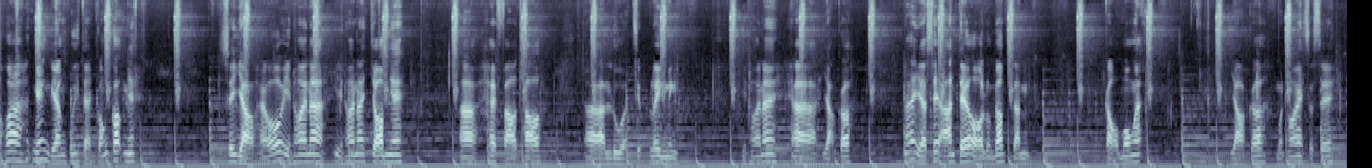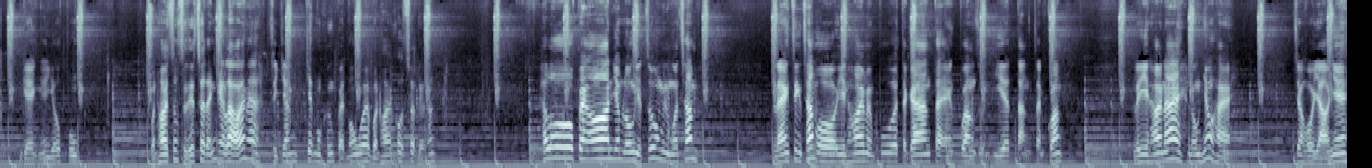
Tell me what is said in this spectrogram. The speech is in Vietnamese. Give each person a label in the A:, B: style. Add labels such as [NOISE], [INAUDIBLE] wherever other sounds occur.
A: hoa ngang điện quý tại con cóc nhé. Sẽ giàu hay ố in hoa na in hoa na chom nhé. À, hay pháo tháo à, lùa chụp lên mình. In hoa na à, giàu có. Nó giờ sẽ ăn tế ở luôn đó dần cầu mông á. Giàu có một hoa sẽ sẽ gẹn như dấu bung bọn hoa xuống sẽ sẽ đánh gẹn lao ấy nè thì chẳng chết một khung bẹt mong quê bọn hoa khô xuất được không Hello, bạn on, yếm lùng yết chung mình muốn chăm. Láng chính chăm ở in hoi mình bua tà gang tại anh quang dùn ia tặng trần quang. Lý in hoi này, lùng hiếu hài. Chẳng hồ yào nhé,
